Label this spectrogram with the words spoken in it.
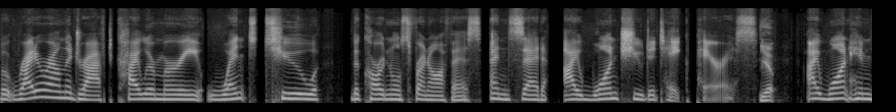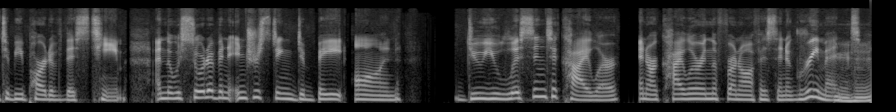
but right around the draft, Kyler Murray went to the Cardinals front office and said, I want you to take Paris. Yep. I want him to be part of this team. And there was sort of an interesting debate on do you listen to Kyler and are Kyler in the front office in agreement? Mm-hmm.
